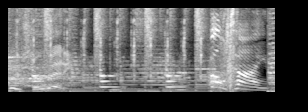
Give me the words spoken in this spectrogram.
Booster ready. Bow time!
